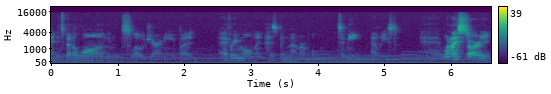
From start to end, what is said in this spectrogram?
And it's been a long and slow journey, but every moment has been memorable to me, at least. When I started,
